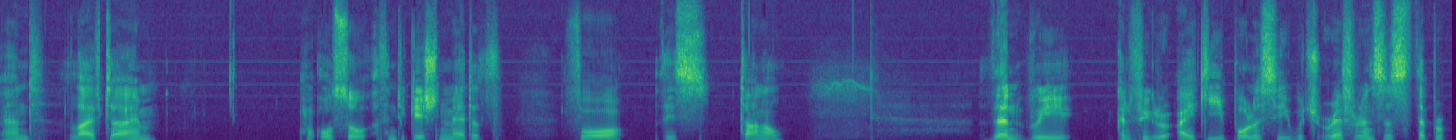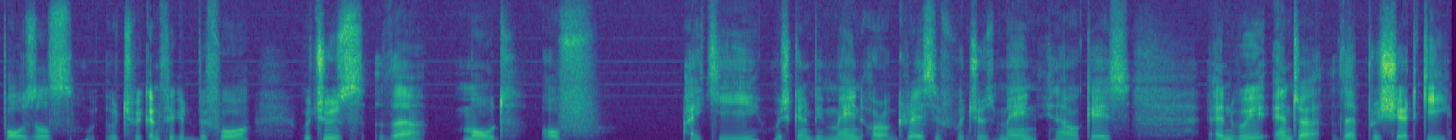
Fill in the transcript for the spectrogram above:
and lifetime, also authentication method for this tunnel. Then we configure IKE policy which references the proposals which we configured before. We choose the mode of IKE which can be main or aggressive, we choose main in our case, and we enter the pre-shared key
